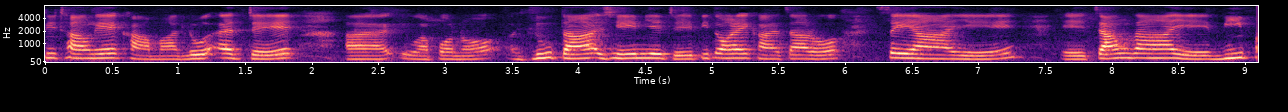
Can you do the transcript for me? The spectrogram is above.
တည်ထောင်တဲ့အခါမှာလိုအပ်တဲ့အာဟိုပါပေါ့နော်လူသားအရေးမြစ်တွေပြီးသွားတဲ့အခါကျတော့ဆရာရယ်အဲကျောင်းသားရယ်မိဘ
